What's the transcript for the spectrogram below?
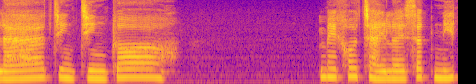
และจริงๆก็ ไม่เข้าใจเลยสักนิด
